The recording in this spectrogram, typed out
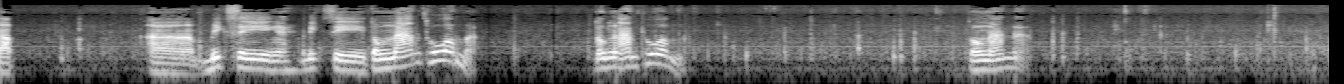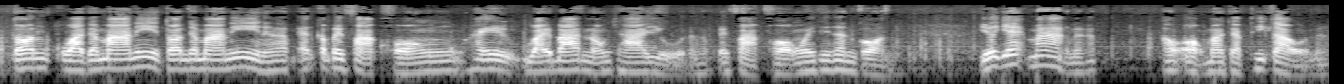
กับบิ๊กซีไงบิ๊กซีตรงน้ำท่วมอะ ตรงน้ำท่วม ตรงนั้นน่ะ ตอนกว่าจะมานี่ ตอนจะมานี่นะครับแอดก็ไปฝากของให้ไว้บ้านน้องชายอยู่นะครับ ไปฝากของไว้ที่นั่นก่อน เยอะแยะมากนะครับ เอาออกมาจากที่เก่านะ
